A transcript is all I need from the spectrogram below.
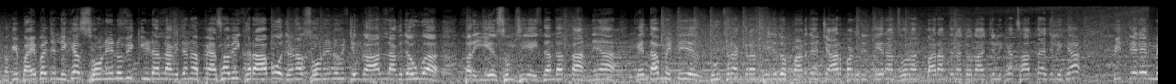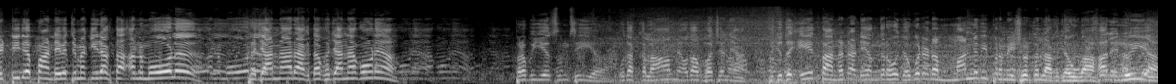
ਕਿਉਂਕਿ ਬਾਈਬਲ 'ਚ ਲਿਖਿਆ, ਸੋਨੇ ਨੂੰ ਵੀ ਕੀੜਾ ਲੱਗ ਜਾਣਾ, ਪੈਸਾ ਵੀ ਖਰਾਬ ਹੋ ਜਾਣਾ, ਸੋਨੇ ਨੂੰ ਵੀ ਜੰਗਾਲ ਲੱਗ ਜਾਊਗਾ, ਪਰ ਯਿਸੂ ਮਸੀਹ ਇਦਾਂ ਦਾ ਧੰਨ ਆ। ਕਹਿੰਦਾ ਮਿੱਟੀ ਦੂਸਰਾ ਗ੍ਰੰਥੀ ਜਦੋਂ ਪੜ੍ਹਦੇ ਆ ਚਾਰ ਪਗ ਦੀ 13 16 12 13 14 ਚ ਲਿਖਿਆ 7 ਚ ਲਿਖਿਆ, ਵੀ ਤੇਰੇ ਮਿੱਟੀ ਦੇ ਭਾਂਡੇ ਵਿੱਚ ਮੈਂ ਕੀ ਰੱਖਤਾ? ਅਨਮੋਲ। ਖਜ਼ਾਨਾ ਰੱਖਦਾ ਖਜ਼ਾਨਾ ਕੌਣ ਆ? ਪ੍ਰਭੂ ਯਿਸੂ ਮਸੀਹ ਆ ਉਹਦਾ ਕਲਾਮ ਆ ਉਹਦਾ ਵਚਨ ਆ। ਤੇ ਜਦੋਂ ਇਹ ਧਨ ਤੁਹਾਡੇ ਅੰਦਰ ਹੋ ਜਾਊਗਾ ਤੁਹਾਡਾ ਮਨ ਵੀ ਪਰਮੇਸ਼ਵਰ ਤੇ ਲੱਗ ਜਾਊਗਾ। ਹਾਲੇਲੂਇਆ।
